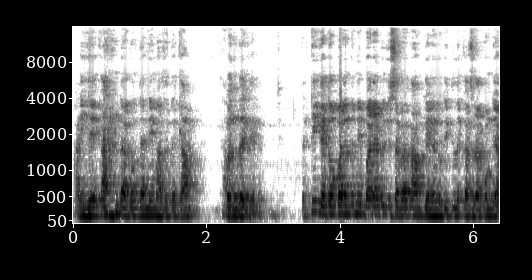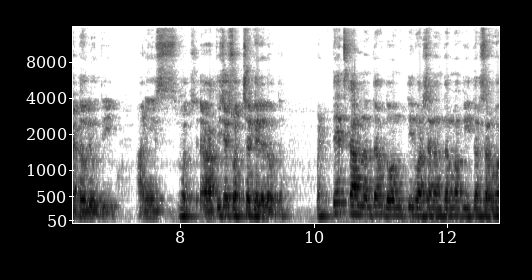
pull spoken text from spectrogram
आणि हे कारण दाखवून त्यांनी माझं ते काम बंद केलं. तर ठीक आहे तोपर्यंत मी बऱ्यापैकी सगळं काम केलेलं होतं. तिथले कचरा कोंडी हटवली होती आणि स्वच्छ अतिशय स्वच्छ केलेलं होतं. पण तेच काम नंतर दोन तीन वर्षानंतर मग इतर सर्व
